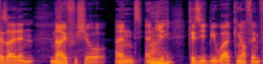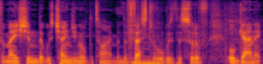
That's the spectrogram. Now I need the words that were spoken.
Because I didn't know for sure, and and you'd because you'd be working off information that was changing all the time, and the festival was this sort of organic,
